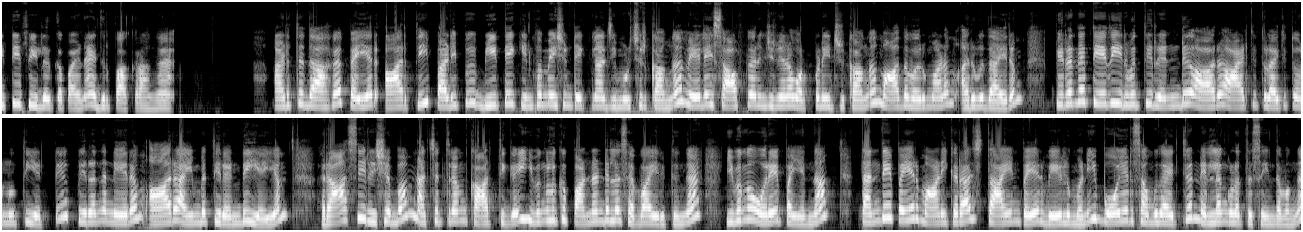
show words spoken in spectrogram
ஐடி ஃபீல்டில் இருக்க பையனாக எதிர்பார்க்குறாங்க. அடுத்ததாக பெயர் ஆர்த்தி. படிப்பு பிடெக் இன்ஃபர்மேஷன் டெக்னாலஜி முடிச்சிருக்காங்க. வேலை சாஃப்ட்வேர் இன்ஜினியராக ஒர்க் பண்ணிகிட்ருக்காங்க மாத வருமானம் அறுபதாயிரம். பிறந்த தேதி இருபத்தி ரெண்டு ஆறு ஆயிரத்தி தொள்ளாயிரத்தி தொண்ணூற்றி எட்டு. பிறந்த நேரம் ஆறு ஐம்பத்தி ரெண்டு ஏஎம் ராசி ரிஷபம் நட்சத்திரம் கார்த்திகை. இவங்களுக்கு பன்னெண்டில் செவ்வாய் இருக்குங்க. இவங்க ஒரே பையன்தான். தந்தை பெயர் மாணிக்கராஜ் தாயின் பெயர் வேலுமணி. போயர் சமுதாயத்தில் நெல்லங்குளத்தை சேர்ந்தவங்க.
